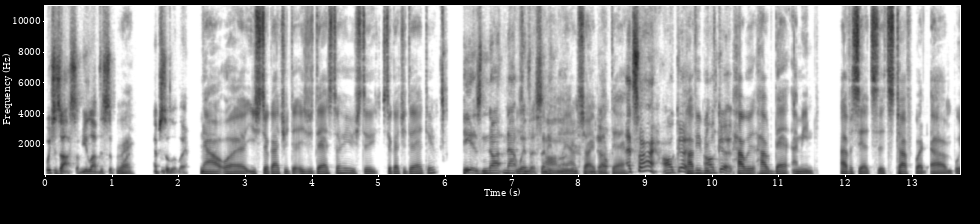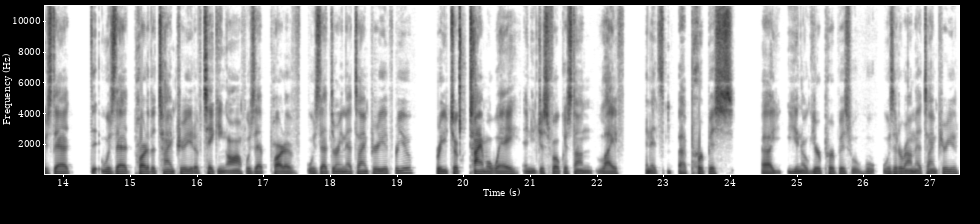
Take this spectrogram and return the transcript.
which is awesome. You love the support. Right. Absolutely. Now, uh, you still got your is your dad still here? You still still got your dad too? He is not not with us anymore. Oh man, I'm sorry about that. That's all right. All good. How have you been? All good. How how that? I mean, obviously it's it's tough, but um, was that was that part of the time period of taking off? Was that part of was that during that time period for you, where you took time away and you just focused on life and its uh, purpose, uh, you know, your purpose, w- w- was it around that time period?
